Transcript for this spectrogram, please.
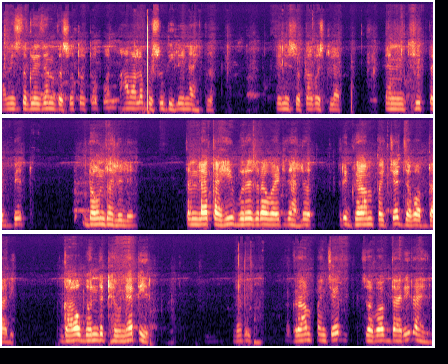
आम्ही सगळेजण बसत होतो पण आम्हाला बसू दिले नाहीत. त्यांनी स्वतः बसल्या. त्यांची तब्येत डाऊन झालेली आहे. त्यांना काही बरं जरा वाईट झालं तरी ग्रामपंचायत जबाबदारी. गाव बंद ठेवण्यात येईल. ग्रामपंचायत जबाबदारी राहील.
